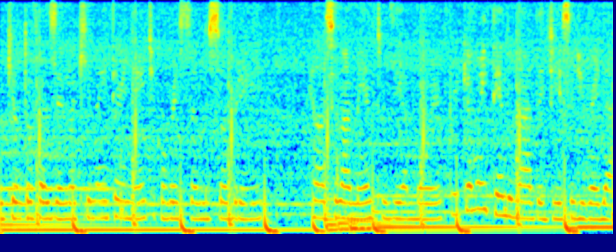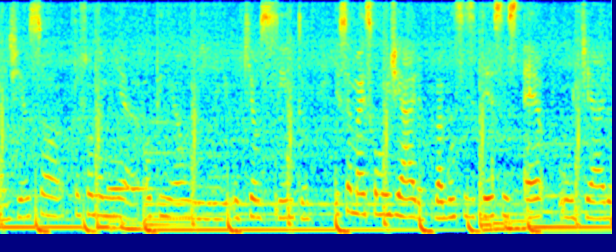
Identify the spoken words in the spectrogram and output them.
o que eu tô fazendo aqui na internet conversando sobre relacionamentos e amor, porque eu não entendo nada disso de verdade. Eu só tô falando a minha opinião e o que eu sinto. Isso é mais como um diário. Bagunças e textos é o diário,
